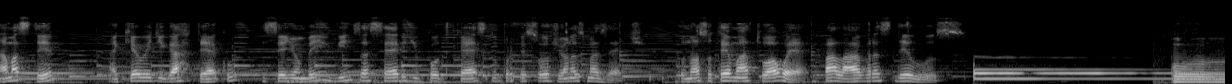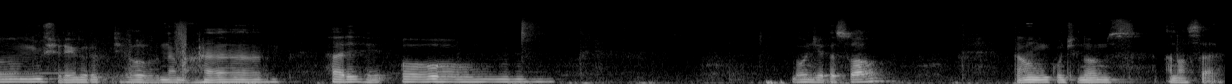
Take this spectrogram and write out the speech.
Namastê, aqui é o Edgar Teco e sejam bem-vindos à série de podcast do professor Jonas Mazetti. O nosso tema atual é Palavras de Luz. Om Shri Guru Pyo Namaha. Hare Om. Bom dia pessoal, então continuamos a nossa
